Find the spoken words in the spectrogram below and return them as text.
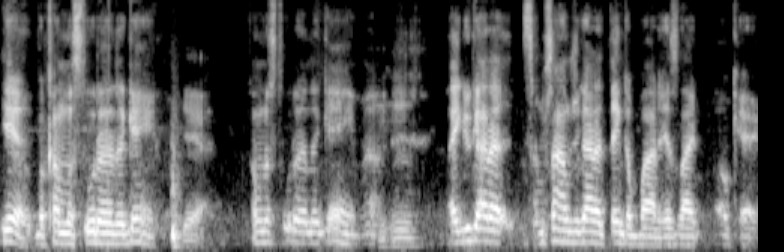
Yeah. Become a student of the game. Yeah. Become a student of the game. man. Mhm. Like you gotta sometimes you gotta think about it. It's like, okay.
